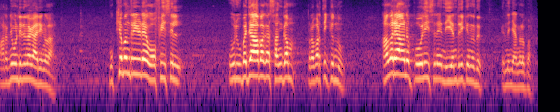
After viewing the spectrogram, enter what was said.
പറഞ്ഞുകൊണ്ടിരുന്ന കാര്യങ്ങളാണ്. മുഖ്യമന്ത്രിയുടെ ഓഫീസിൽ ഒരു ഉപജാപക സംഘം പ്രവർത്തിക്കുന്നു. അവരാണ് പോലീസിനെ നിയന്ത്രിക്കുന്നത് എന്ന് ഞങ്ങൾ പറഞ്ഞു.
